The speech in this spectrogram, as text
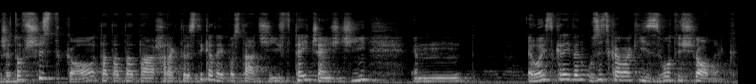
że to wszystko, ta, ta, ta, ta charakterystyka tej postaci w tej części em, Wes Craven uzyskał jakiś złoty środek.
